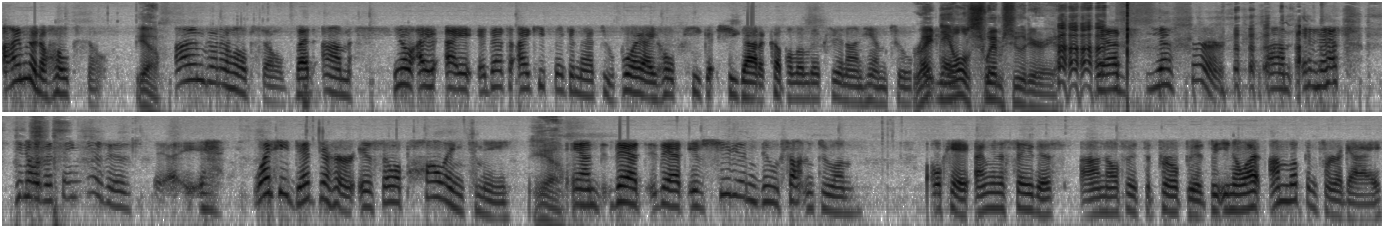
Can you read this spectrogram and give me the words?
I'm going to hope so. Yeah. I'm going to hope so. But um, you know, I I that's I keep thinking that too. Boy, I hope he got, she got a couple of licks in on him too. Right in the old swimsuit area. yeah, yes, sir. Um, and that's you know the thing is is uh, what he did to her is so appalling to me, Yeah. and that that if she didn't do something to him, okay, I'm going to say this. I don't know if it's appropriate, but you know what? I'm looking for a guy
